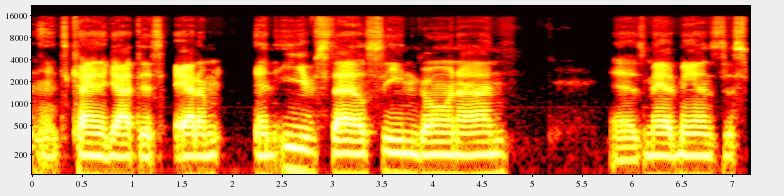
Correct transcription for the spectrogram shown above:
It's kind of got this Adam and Eve style scene going on. As Madman's this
